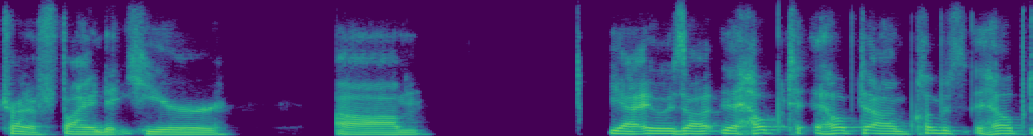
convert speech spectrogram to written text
trying to find it here um yeah, it was. Uh, it helped. Helped. Um, Columbus. Helped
